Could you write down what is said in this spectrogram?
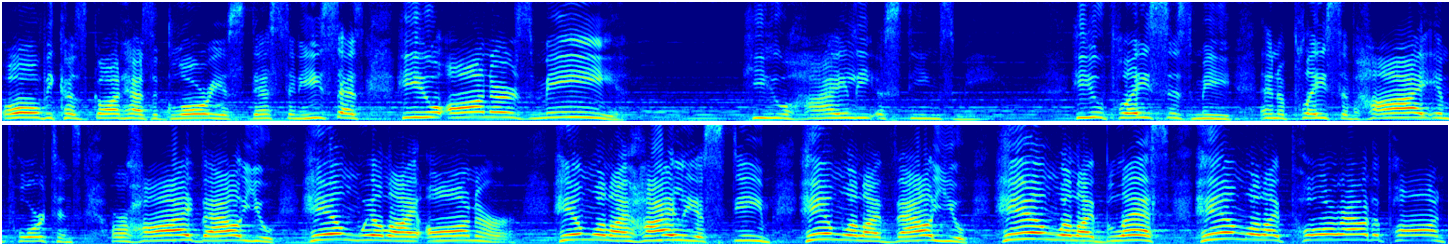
Oh, because God has a glorious destiny. He says, He who honors me, he who highly esteems me. He who places me in a place of high importance or high value, him will I honor. Him will I highly esteem. Him will I value. Him will I bless. Him will I pour out upon.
